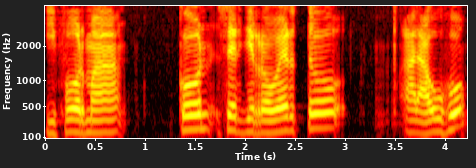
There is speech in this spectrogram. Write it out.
Y forma con Sergi Roberto Araujo,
